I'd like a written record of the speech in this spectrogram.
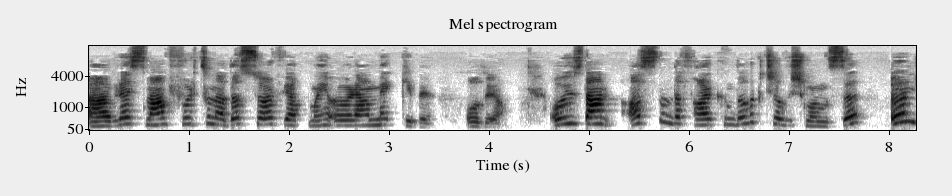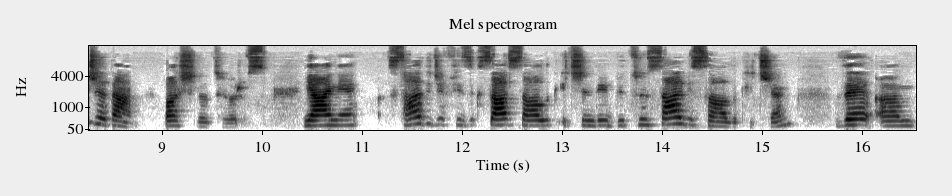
Resmen fırtınada sörf yapmayı öğrenmek gibi oluyor. O yüzden aslında farkındalık çalışmamızı önceden başlatıyoruz. Yani sadece fiziksel sağlık için değil, bütünsel bir sağlık için ve um,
